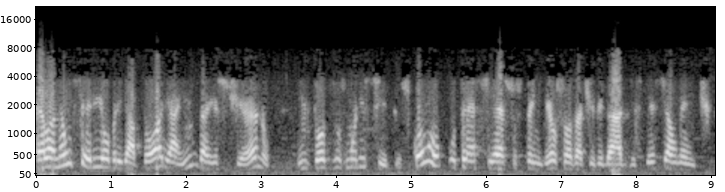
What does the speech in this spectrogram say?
ela não seria obrigatória ainda este ano em todos os municípios. Como o TSE suspendeu suas atividades, especialmente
